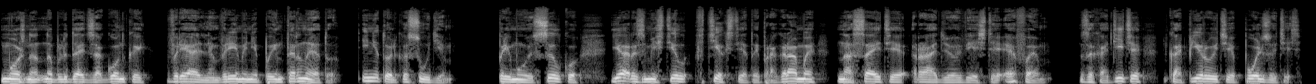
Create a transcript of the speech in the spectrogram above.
Можно наблюдать за гонкой в реальном времени по интернету, и не только судьям. Прямую ссылку я разместил в тексте этой программы на сайте Радио Вести ФМ. Заходите, копируйте, пользуйтесь.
